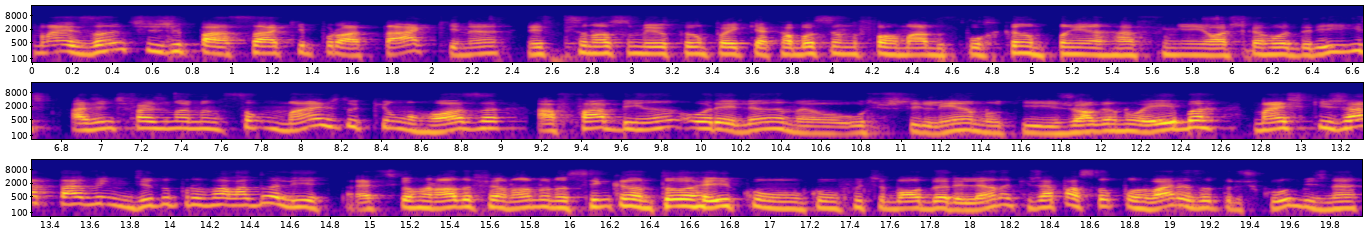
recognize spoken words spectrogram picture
Mas antes de passar aqui pro ataque, né? Nesse nosso meio-campo aí que acabou sendo formado por Campanha, Rafinha e Oscar Rodrigues, a gente faz uma menção mais do que honrosa a Fabian Orellana, o chileno que joga no Eibar, mas que já está vendido pro Valladolid. Parece que o Ronaldo Fenômeno se encantou aí com, com o futebol do Orellana, que já passou por vários outros clubes, né?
